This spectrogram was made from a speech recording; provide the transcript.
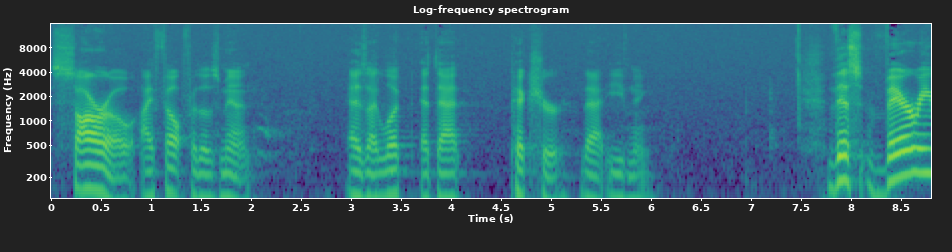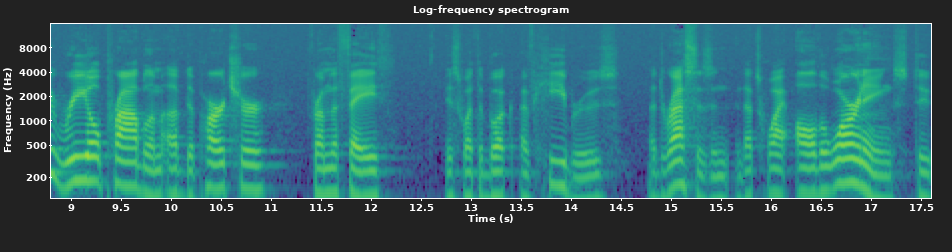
sorrow I felt for those men as I looked at that picture that evening. This very real problem of departure from the faith is what the book of Hebrews addresses. And that's why all the warnings to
